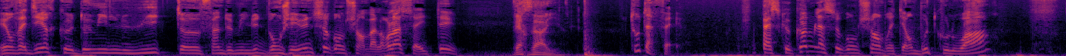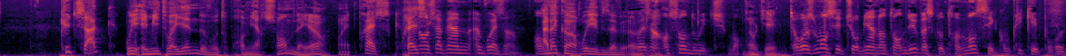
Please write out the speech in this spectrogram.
et on va dire que 2008, euh, fin 2008, bon, j'ai eu une seconde chambre. Alors là, ça a été Versailles. tout à fait, parce que comme la seconde chambre était en bout de couloir, cul-de-sac, Oui, et mitoyenne de votre première chambre d'ailleurs. Presque. Presque. Non, j'avais un, un voisin. En, Ah d'accord, oui, vous avez. ok. voisin en sandwich. Bon. Ok. Heureusement, c'est toujours bien entendu parce qu'autrement, c'est compliqué pour eux.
